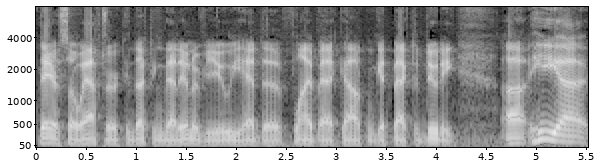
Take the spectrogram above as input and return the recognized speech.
day or so after conducting that interview, he had to fly back out and get back to duty. Uh, he uh,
